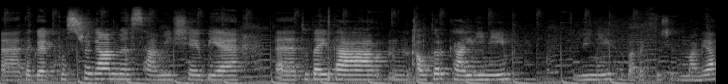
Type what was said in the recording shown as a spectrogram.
e, tego jak postrzegamy sami siebie. E, tutaj ta mm, autorka linii linii, chyba tak to się wymawia.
